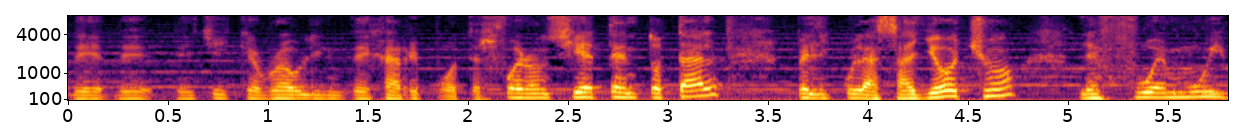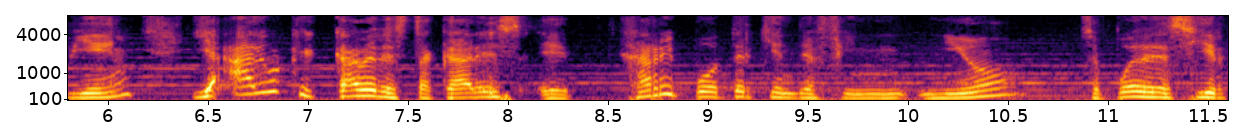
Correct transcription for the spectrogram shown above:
de, de, J.K. Rowling de Harry Potter. Fueron siete en total, películas hay ocho, le fue muy bien. Y algo que cabe destacar es eh, Harry Potter, quien definió se puede decir,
